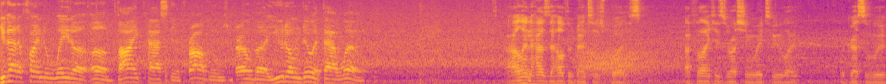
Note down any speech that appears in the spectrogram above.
You gotta find a way to uh, bypass their problems, bro, but you don't do it that well. Allen has the health advantage, but I feel like he's rushing way too like aggressively.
